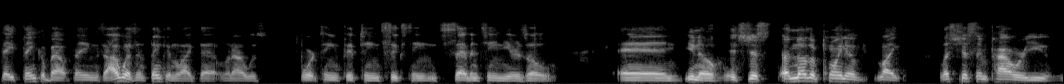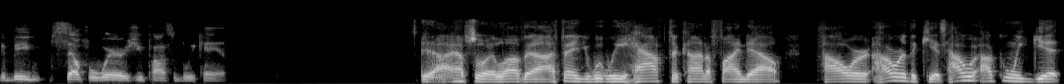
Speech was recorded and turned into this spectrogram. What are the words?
they think about things. I wasn't thinking like that when I was 14, 15, 16, 17 years old. And, you know, it's just another point of like, let's just empower you to be self aware as you possibly can. Yeah, I absolutely love that. I think we have to kind of find out how are how are the kids how how can we get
